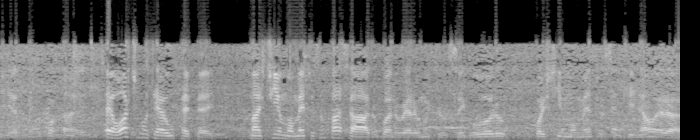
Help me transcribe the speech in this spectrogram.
que é muito importante. É ótimo ter a UPP, mas tinha momentos no passado, quando era muito seguro, depois tinha momentos em que não era,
